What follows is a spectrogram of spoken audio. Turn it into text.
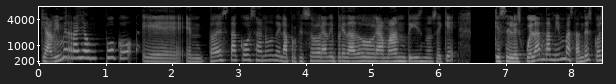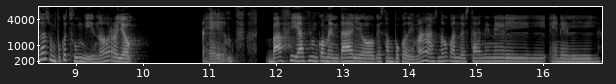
que a mí me raya un poco eh, en toda esta cosa, ¿no? De la profesora depredadora, mantis, no sé qué, que se les cuelan también bastantes cosas un poco chunguis, ¿no? Rollo. Eh, Buffy hace un comentario que está un poco de más, ¿no? Cuando están en el. en el.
